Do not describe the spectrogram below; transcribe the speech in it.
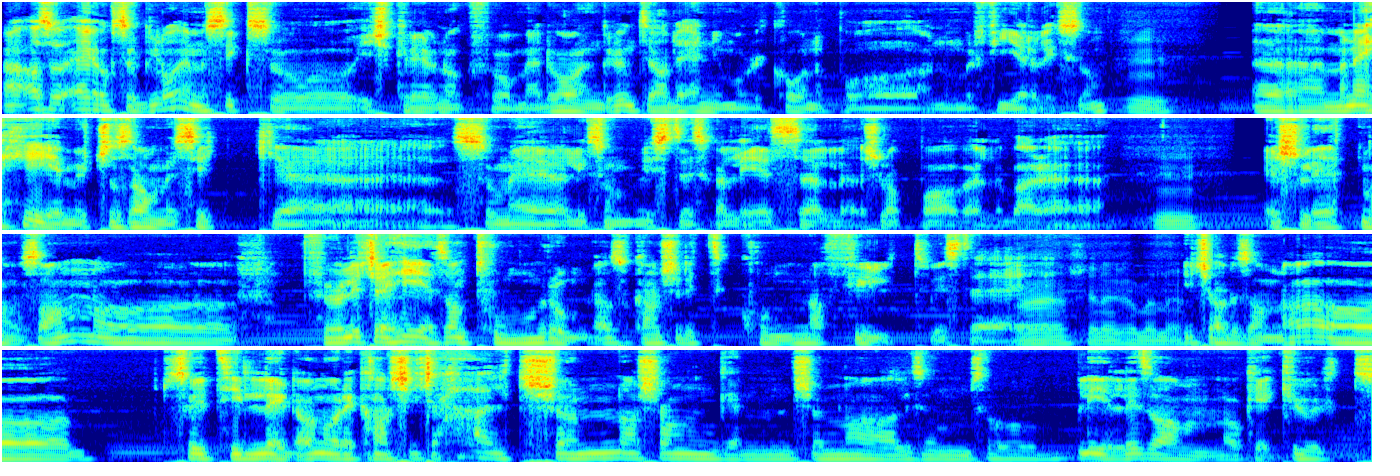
Ja, altså, Jeg er også glad i musikk som ikke krever noe fra meg. Det var en grunn til at jeg hadde Annie Morricone på nummer fire. liksom. Mm. Eh, men jeg har mye sånn musikk uh, som er liksom hvis jeg skal lese eller slappe av eller bare Mm. er sliten og sånn. Og føler ikke jeg har et sånt tomrom da, som kanskje litt kunne fylt hvis jeg Ja, jeg ikke hadde sånn. da, og så i tillegg, da, når jeg kanskje ikke helt skjønner sjangeren, skjønner liksom, så blir det litt sånn OK, kult,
